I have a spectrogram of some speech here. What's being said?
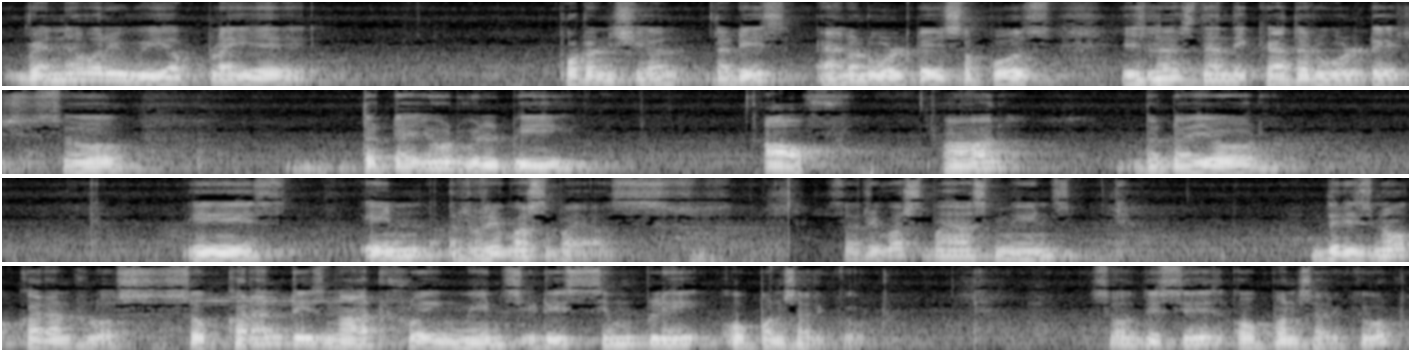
whenever we apply a potential that is anode voltage suppose is less than the cathode voltage. So the diode will be off or the diode is in reverse bias. So reverse bias means there is no current flows. So current is not flowing means it is simply open circuit. So this is open circuit.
